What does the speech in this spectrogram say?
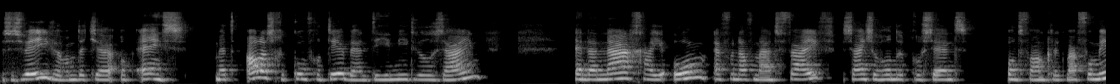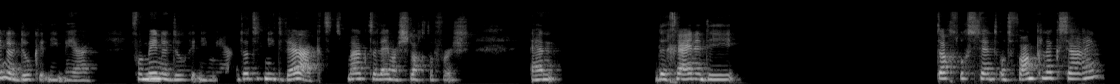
zweven, omdat je opeens met alles geconfronteerd bent die je niet wil zijn. En daarna ga je om en vanaf maand vijf zijn ze 100% ontvankelijk. Maar voor minder doe ik het niet meer. Voor hmm. minder doe ik het niet meer. Omdat het niet werkt. Het maakt alleen maar slachtoffers. En degene die 80% ontvankelijk zijn,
